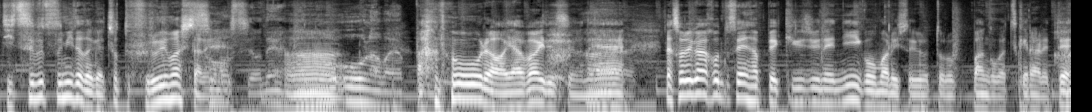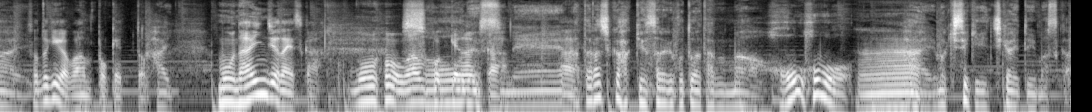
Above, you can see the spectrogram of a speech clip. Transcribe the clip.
実物見た時はちょっと震えましたね。そうですよね。あのオーラはやっぱあのオーラはやばいですよね。それが本当1890年に501というロット番号が付けられて、その時がワンポケット。はい。もうないんじゃないですか。もうワンポッケなんか。そうですね、はい、新しく発見されることは多分まあほほぼ、はい。まあ、奇跡に近いと言いますか。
